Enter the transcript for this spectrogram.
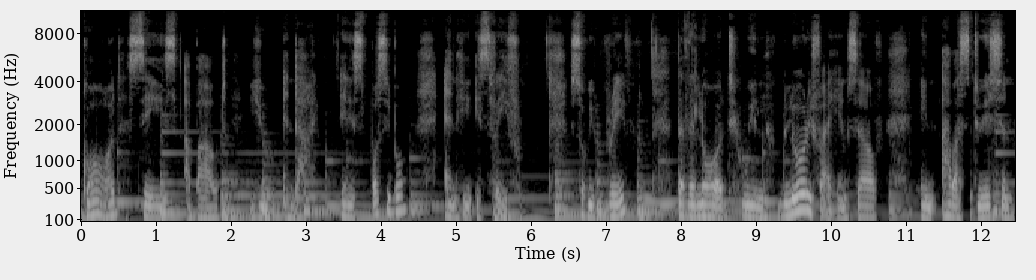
God says about you and I. It is possible and He is faithful. So we pray that the Lord will glorify Himself in our situation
